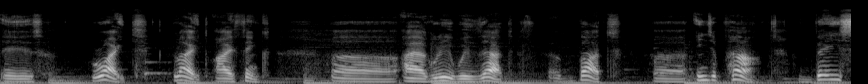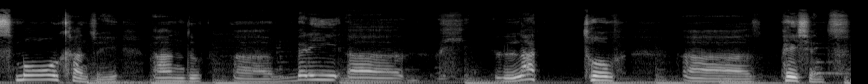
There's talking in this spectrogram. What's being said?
is right. Right, I think. Uh, I agree with that. But uh, in Japan, very small country and uh, very uh, lot of uh, patients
